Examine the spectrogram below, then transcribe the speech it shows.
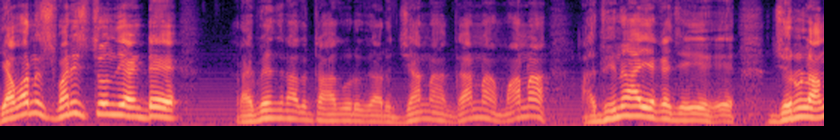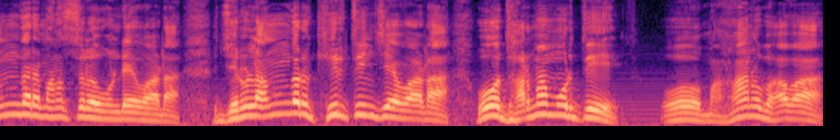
ఎవరిని స్మరిస్తుంది అంటే రవీంద్రనాథ్ ఠాగూర్ గారు. జన గణ మన అధినాయక జయ జనులందరి మనస్సులో ఉండేవాడా? జనులందరూ కీర్తించేవాడా? ఓ ధర్మమూర్తి ఓ మహానుభావ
